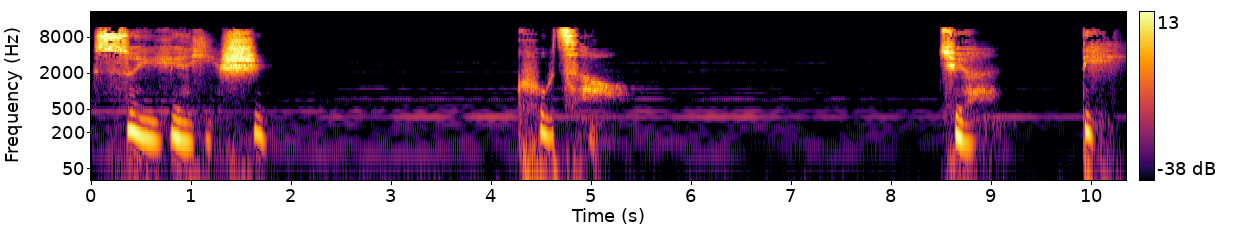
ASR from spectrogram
岁月已逝，枯草卷地。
